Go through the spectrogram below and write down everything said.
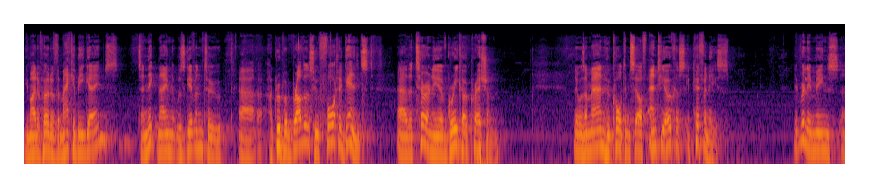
You might have heard of the Maccabee Games. It's a nickname that was given to uh, a group of brothers who fought against uh, the tyranny of Greek oppression there was a man who called himself Antiochus Epiphanes. It really means uh,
